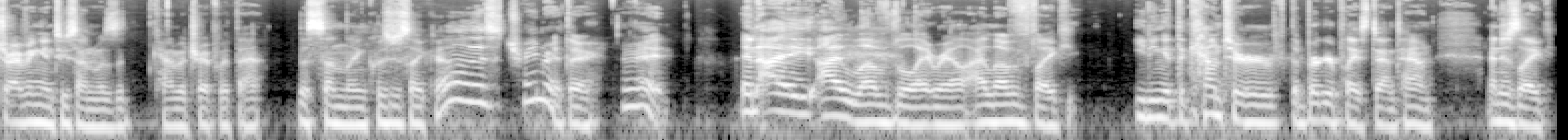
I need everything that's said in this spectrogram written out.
driving in Tucson was a, kind of a trip with that. The Sun Link was just like, oh, there's a train right there. All right. And I I love the light rail. I love like eating at the counter, the burger place downtown, and just like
